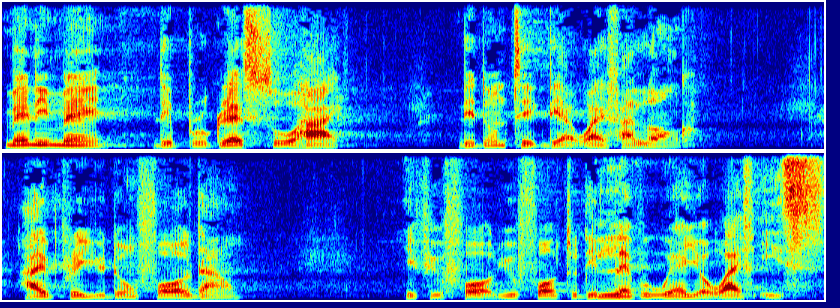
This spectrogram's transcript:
Many men, they progress so high, they don't take their wife along. I pray you don't fall down. If you fall, you fall to the level where your wife is.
